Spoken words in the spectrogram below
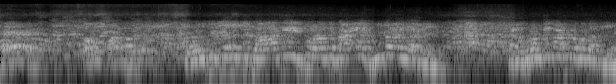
হ্যাঁ ওই দিকে যদি দাওয়া দিস ওরা তো দাঁড়িয়ে ভিড় হয়ে যাবে ঘন্টি কাটবে কোথা দিয়ে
